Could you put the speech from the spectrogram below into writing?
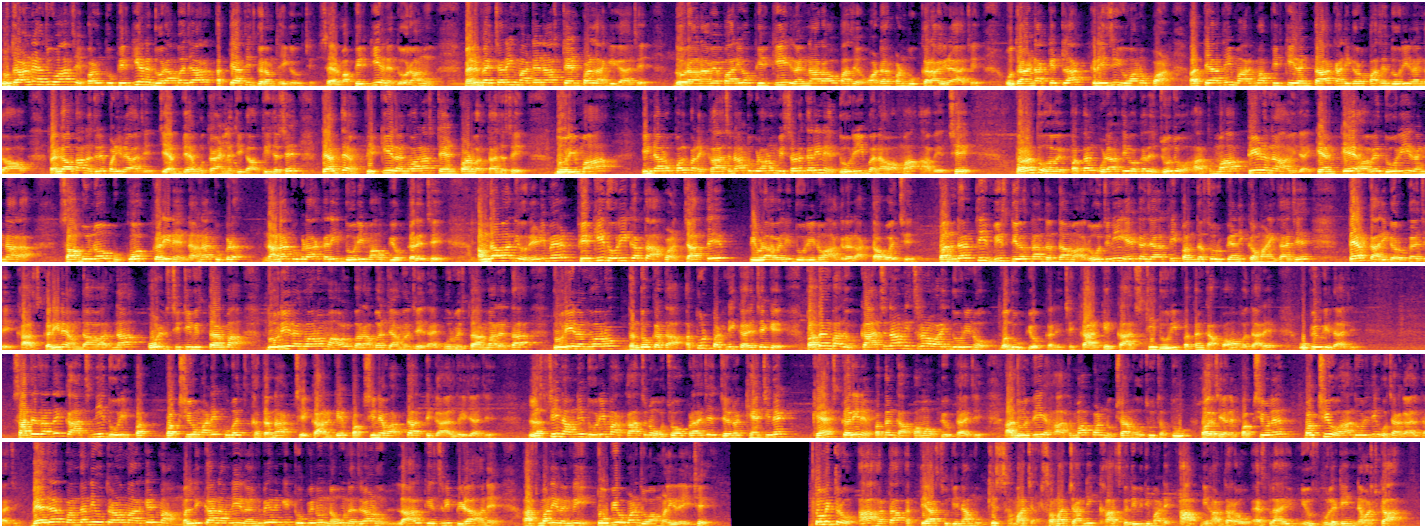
ઉત્તરાયણને હજુ વાર છે, પરંતુ ફિરકી અને દોરા બજાર અત્યારથી જ ગરમ થઈ ગયું છે. શહેરમાં ફિરકી અને દોરાનું મેન્યુફેક્ચરિંગ માટેના સ્ટેન્ડ પણ લાગી ગયા છે. દોરાના વેપારીઓ ફિરકી રંગનારાઓ પાસે ઓર્ડર પણ બુક કરાવી રહ્યા છે. ઉત્તરાયણના કેટલાક ક્રેઝી યુવાનો પણ અત્યારથી માર્ગમાં ફિરકી રંગતા કારીગરો પાસે દોરી રંગાવ રંગાવતા નજરે પડી રહ્યા છે. જેમ જેમ ઉત્તરાયણ નજીક આવતી જશે, તેમ તેમ ફિરકી રંગવાના સ્ટેન્ડ પણ વધતા જશે. દોરીમાં ઈંડાનો પલ્પ અને કાચના ટુકડાનું મિશ્રણ કરીને દોરી બનાવવામાં આવે છે. પરંતુ હવે પતંગ ઉડાડતી વખતે જોજો, હાથમાં તીણ ના આવી જાય. કેમ કે હવે દોરી રંગનારા સાબુનો ભૂકો કરીને નાના ટુકડા નાના ટુકડા કરી દોરીમાં ઉપયોગ કરે છે. અમદાવાદીઓ રેડીમેડ ફીકી દોરી કરતા પણ જાતે પીવડાવેલી દોરીનો આગ્રહ રાખતા હોય છે. પંદરથી વીસ દિવસના ધંધામાં રોજની એક હજારથી પંદરસો રૂપિયાની કમાણી થાય છે. તેમ કારીગરો કહે છે, ખાસ કરીને અમદાવાદના ઓલ્ડ સિટી વિસ્તારમાં દોરી રંગવાનો માહોલ બરાબર જામ્યો છે. રાયપુર વિસ્તારમાં રહેતા દોરી રંગવાનો ધંધો કરતા અતુલ પટની કહે છે કે પતંગબાજો કાચના મિશ્રણ વાળી દોરીનો વધુ ઉપયોગ કરે છે, કારણ કે કાચથી દોરી પતંગ કાપવામાં વધારે ઉપયોગી થાય છે. સાથે સાથે કાચની દોરી પક્ષીઓ માટે ખૂબ જ ખતરનાક છે, કારણ કે પક્ષીને વાગતા તે ઘાયલ થઈ જાય છે. લસ્સી નામની દોરીમાં કાચનો ઓછો વપરાય છે, જેનો ખેંચીને ખેંચ કરીને પતંગ કાપવામાં ઉપયોગ થાય છે. આ દોરીથી હાથમાં પણ નુકસાન ઓછું થતું હોય છે અને પક્ષીઓને પક્ષીઓ આ દોરીથી ઓછા ઘાયલ થાય છે. બે હજાર પંદરની ઉત્તરાયણ માર્કેટમાં મલ્લિકા નામની રંગબેરંગી ટોપીનું નવું નજરાણું, લાલ કેસરી, પીળા અને આસમાની રંગની ટોપીઓ પણ જોવા મળી રહી છે. તો મિત્રો, આ હતા અત્યાર સુધીના મુખ્ય સમાચાર. સમાચારની ખાસ ગતિવિધિ માટે આપ નિહાળતા રહો. એસ લાઈવ ન્યૂઝ બુલેટિન નમસ્કાર.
